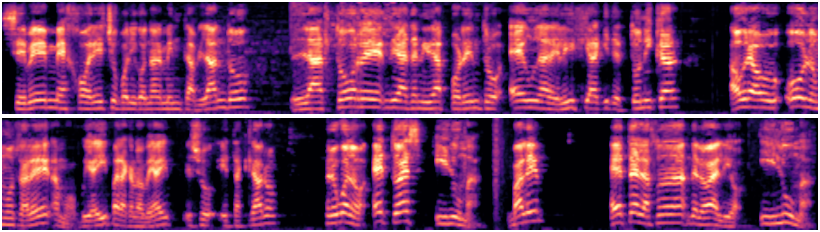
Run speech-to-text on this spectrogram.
se ve mejor hecho poligonalmente hablando, la torre de la eternidad por dentro es una delicia arquitectónica, ahora os, lo mostraré, vamos, voy ahí para que lo veáis, eso está claro, pero bueno, esto es Iluma, ¿vale? Esta es la zona de los helios, Iluma.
